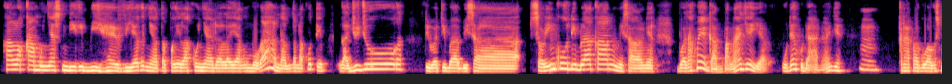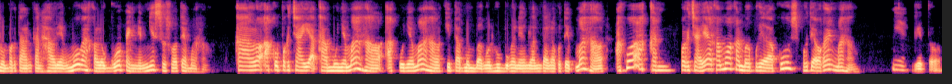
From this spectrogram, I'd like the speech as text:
Kalau kamunya sendiri behaviornya atau perilakunya adalah yang murahan dalam tanda kutip, nggak jujur, tiba-tiba bisa selingkuh di belakang misalnya, buat aku ya gampang aja ya, udah udahan aja. Hmm. Kenapa gua harus mempertahankan hal yang murah kalau gue pengennya sesuatu yang mahal? Kalau aku percaya kamunya mahal, akunya mahal, kita membangun hubungan yang dalam tanda kutip mahal, aku akan percaya kamu akan berperilaku seperti orang yang mahal. Iya. Gitu.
